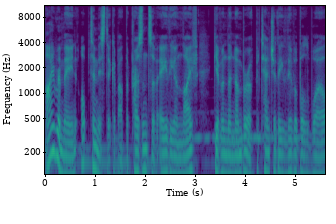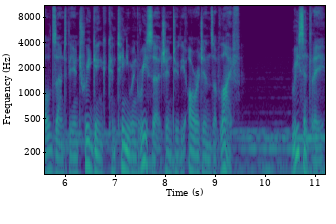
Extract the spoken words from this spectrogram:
I remain optimistic about the presence of alien life given the number of potentially livable worlds and the intriguing continuing research into the origins of life. Recently,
